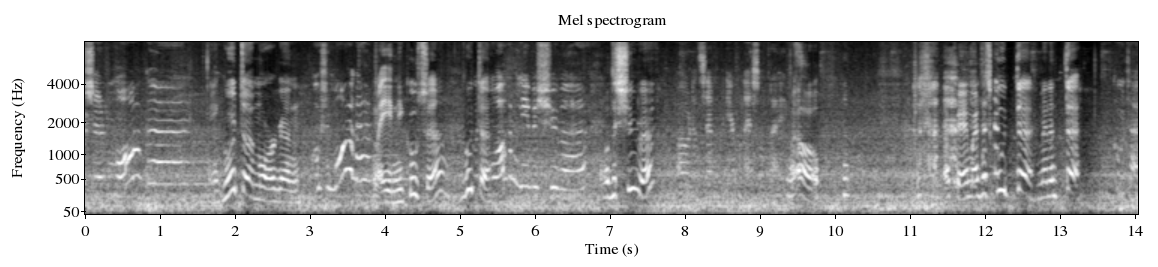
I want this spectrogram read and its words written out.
Goedemorgen. Goedemorgen. Goedemorgen. Nee, niet. Goede. Goedemorgen, lieve Schuwe. Wat is schuwe? Oh, dat zegt meneer Van S altijd. Oh. Oké, maar het is goede met een te. Goed, hè?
